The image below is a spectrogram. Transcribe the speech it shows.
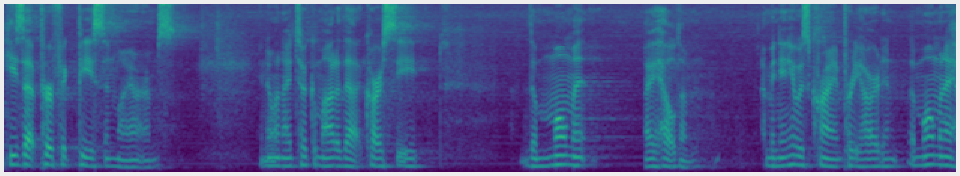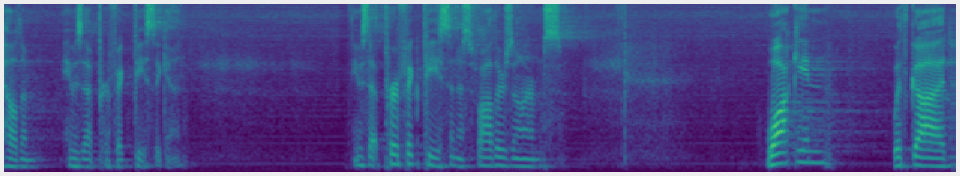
he's at perfect peace in my arms. You know, when I took him out of that car seat, the moment I held him, I mean, he was crying pretty hard, and the moment I held him, he was at perfect peace again. He was at perfect peace in his father's arms. Walking with God,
